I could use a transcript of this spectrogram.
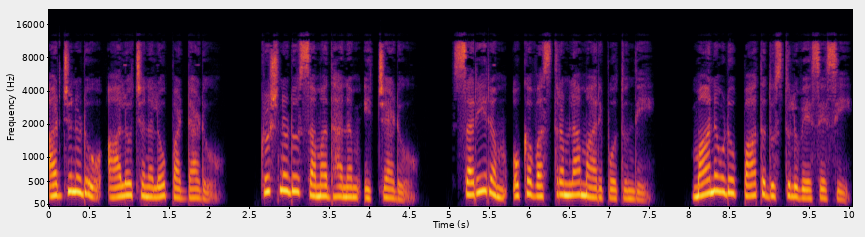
అర్జునుడు ఆలోచనలో పడ్డాడు. కృష్ణుడు సమాధానం ఇచ్చాడు. శరీరం ఒక వస్త్రంలా మారిపోతుంది. మానవుడు పాత దుస్తులు వేసేసి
